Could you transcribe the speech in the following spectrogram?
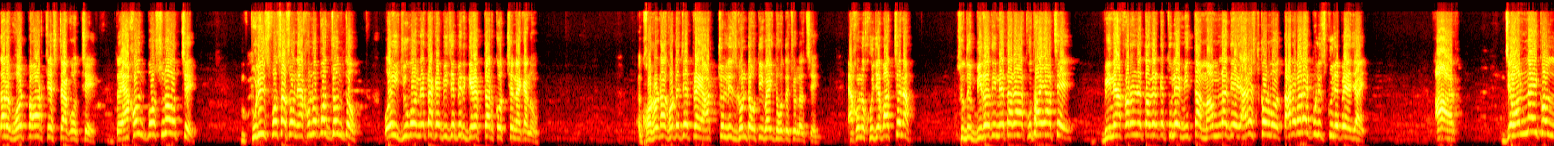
তার ভোট পাওয়ার চেষ্টা করছে। তো এখন প্রশ্ন হচ্ছে, পুলিশ প্রশাসন এখনও পর্যন্ত ওই যুব নেতাকে বিজেপির গ্রেপ্তার করছে না কেন? ঘটনা ঘটেছে প্রায় আটচল্লিশ ঘণ্টা অতিবাহিত হতে চলেছে। এখনও খুঁজে পাচ্ছে না। শুধু বিরোধী নেতারা কোথায় আছে? বিনা কারণে তাদেরকে তুলে মিথ্যা মামলা দিয়ে অ্যারেস্ট করব, তার বেলায় পুলিশ খুঁজে পেয়ে যায়। আর যে অন্যায় করল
